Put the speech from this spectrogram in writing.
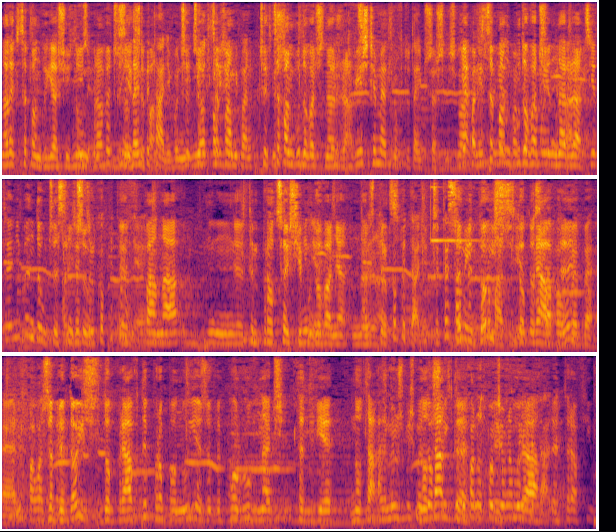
No ale chce pan wyjaśnić tą Nie, sprawę, czy nie chce pan? pytanie, bo nie- czy, nie czy chce odpowiedział pan, mi pan. Czy chce Już- pan budować narrację? 200 metrów tutaj przeszliśmy, a Jak pan chce nie pan odpowiedział budować na moje pytanie. narrację, to ja nie będę uczestniczył tylko pytanie. w pana mm, tym procesie Nie, nie, budowania To narracji. jest tylko pytanie. Czy te same Żeby dojść informacje do dostawał prawdy, BBN, Pałac Żeby dojść do prawdy, proponuję, żeby porównać te dwie notatki. Ale my już byśmy doszli, gdyby pan odpowiedział na moje która pytanie. trafiła.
